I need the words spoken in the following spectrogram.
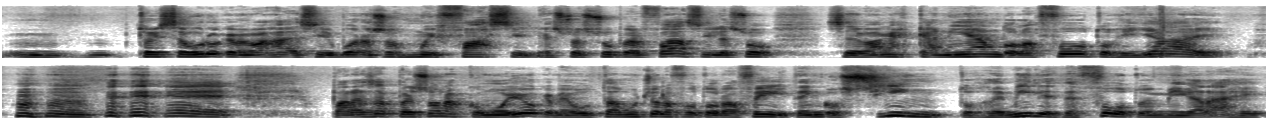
mm, estoy seguro que me vas a decir, bueno, eso es muy fácil, eso es súper fácil, eso se van escaneando las fotos y ya. Para esas personas como yo, que me gusta mucho la fotografía y tengo cientos de miles de fotos en mi garaje,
